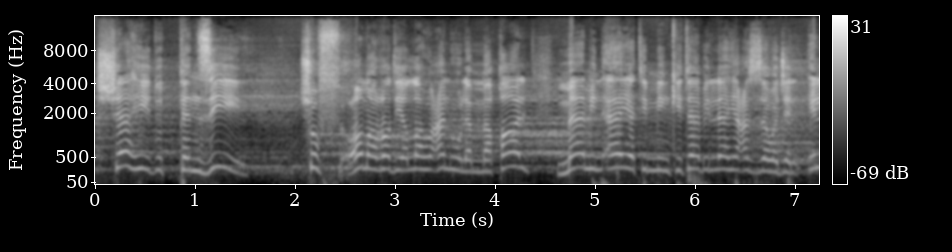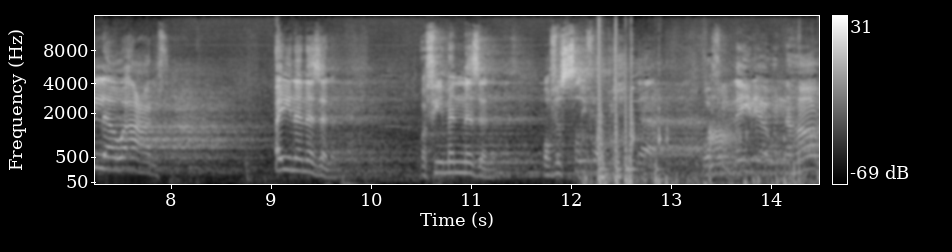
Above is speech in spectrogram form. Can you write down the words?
شهدوا التنزيل. شوف عمر رضي الله عنه لما قال ما من آية من كتاب الله عز وجل إلا وأعرف أين نزل وفي من نزل وفي الصيف وفي الشتاء وفي الليل أو النهار.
